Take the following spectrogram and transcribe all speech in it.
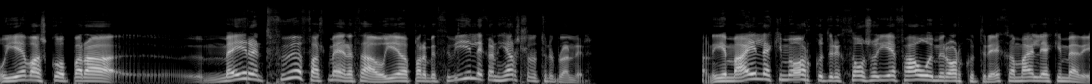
og ég var sko bara meir en tvöfalt meir en það og ég var bara með þvíleikan hjarslatatrublanir Þannig ég mæli ekki með orkudrykk þó svo ég fái mér orkudrykk, þá mæli ekki með því.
